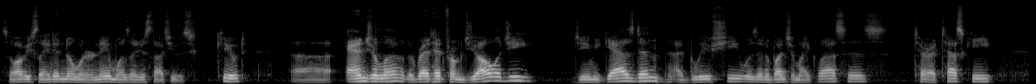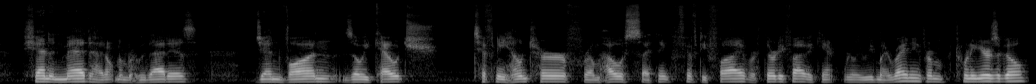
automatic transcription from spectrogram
So obviously I didn't know what her name was, I just thought she was cute. Uh, Angela, the redhead from geology. Jamie Gasden, I believe she was in a bunch of my classes. Tara Teskey. Shannon Med, I don't remember who that is. Jen Vaughn, Zoe Couch, Tiffany Hunter from House, I think 55 or 35. I can't really read my writing from 20 years ago.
